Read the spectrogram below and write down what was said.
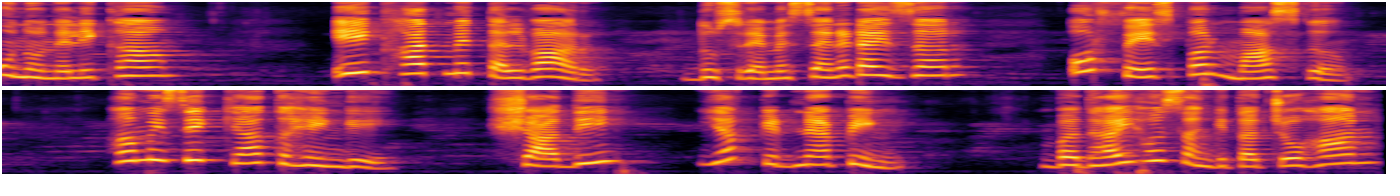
उन्होंने लिखा एक हाथ में तलवार, दूसरे में सैनिटाइजर और फेस पर मास्क हम इसे क्या कहेंगे? शादी या किडनैपिंग बधाई हो संगीता चौहान,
